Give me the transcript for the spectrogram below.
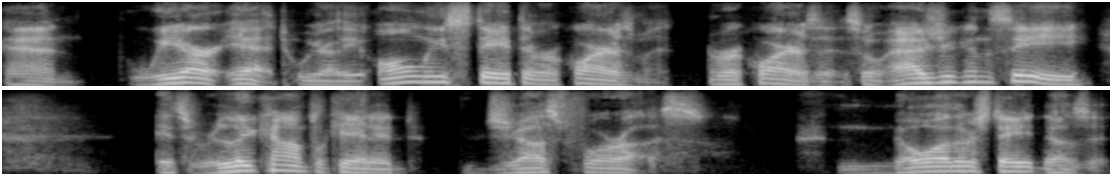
and we are it. We are the only state that requires it. Requires it. So as you can see, it's really complicated just for us. No other state does it.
